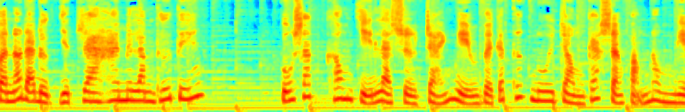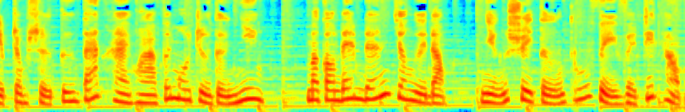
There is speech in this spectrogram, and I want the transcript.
và nó đã được dịch ra 25 thứ tiếng. Cuốn sách không chỉ là sự trải nghiệm về cách thức nuôi trồng các sản phẩm nông nghiệp trong sự tương tác hài hòa với môi trường tự nhiên, mà còn đem đến cho người đọc những suy tưởng thú vị về triết học,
